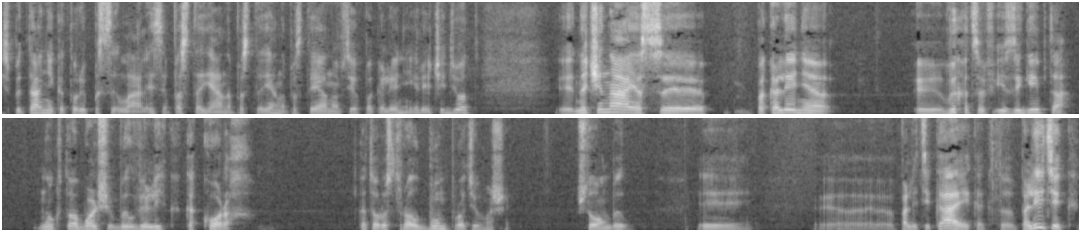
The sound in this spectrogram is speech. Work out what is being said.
Испытания, которые посылались постоянно, постоянно, постоянно во всех поколениях. И речь идет, э, начиная с э, поколения выходцев из Египта, ну, кто больше был велик, как Корах, который устроил бунт против Маши. Что он был? Э, политика и как-то политик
